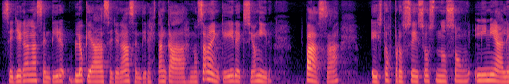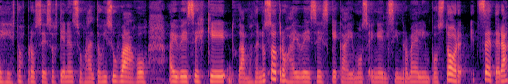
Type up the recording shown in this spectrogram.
se llegan a sentir bloqueadas, se llegan a sentir estancadas, no saben en qué dirección ir, pasa, estos procesos no son lineales, estos procesos tienen sus altos y sus bajos, hay veces que dudamos de nosotros, hay veces que caemos en el síndrome del impostor, etc.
